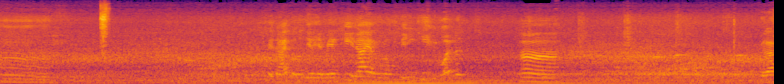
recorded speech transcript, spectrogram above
อืม เสียดายตัว เดียวยังยังขี้ได้ยังลงตีนขี้อยู่วันนึงเออเวลา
